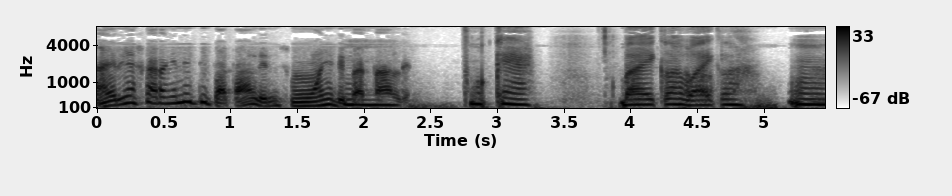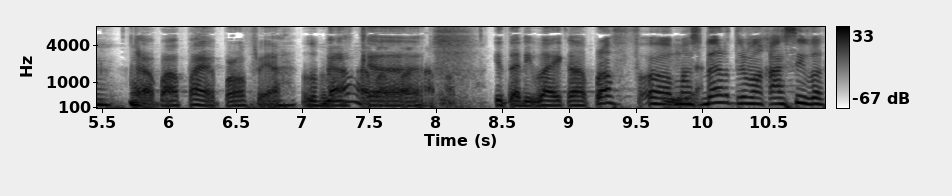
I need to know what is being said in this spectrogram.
Akhirnya sekarang ini dibatalin, semuanya hmm. dibatalin. Hmm. Oke. Okay. Baiklah, baiklah. Hmm, nggak apa-apa ya, Prof ya. Lebih nggak, ke apa-apa, kita di baiklah, Prof. Uh, iya. Mas Dar, terima kasih,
